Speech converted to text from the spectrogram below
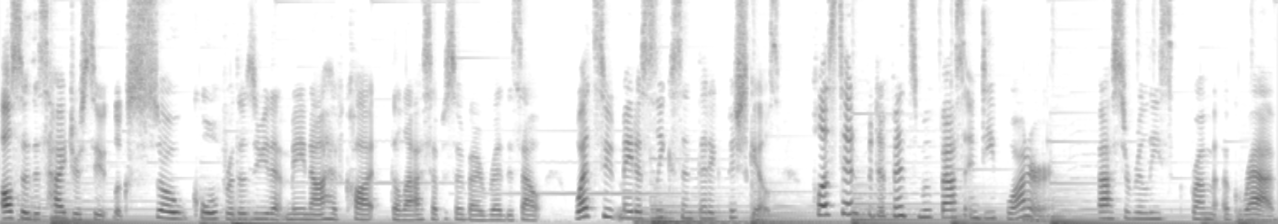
Also, this Hydra suit looks so cool for those of you that may not have caught the last episode, but I read this out. Wetsuit made of sleek synthetic fish scales. Plus 10 for defense, move fast in deep water. Faster release from a grab.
